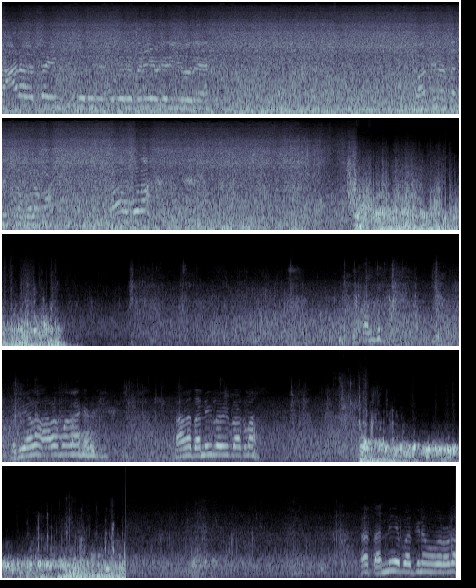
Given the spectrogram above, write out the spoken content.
யாரை வச்சா இழுத்து வருது பெரிய எப்படி பார்த்தீங்கன்னா தண்ணிக்குள்ள போகலாமா வாங்க போகலாம் சரியான ஆழமாக தான் இருக்குது நாங்கள் தண்ணிக்குள்ள போய் பார்க்கலாம். தண்ணியை பார்த்தீங்கன்னா உங்களோட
